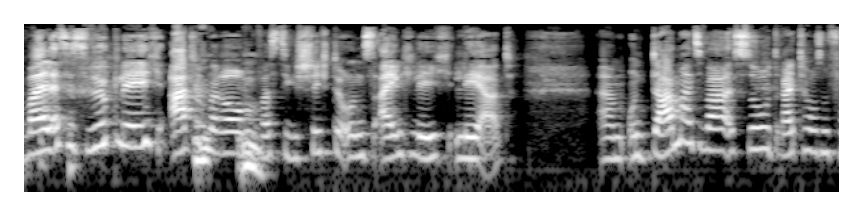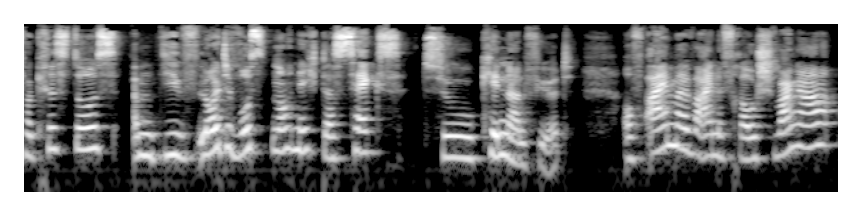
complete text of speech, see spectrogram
weil es ist wirklich atemberaubend, was die Geschichte uns eigentlich lehrt. Ähm, und damals war es so, 3000 vor Christus, ähm, die Leute wussten noch nicht, dass Sex zu Kindern führt. Auf einmal war eine Frau schwanger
